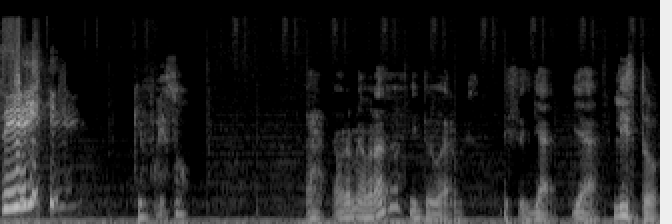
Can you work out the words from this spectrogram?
Sí. ¿Qué fue eso? Ah, ahora me abrazas y te duermes. Dice, ya, ya, listo.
